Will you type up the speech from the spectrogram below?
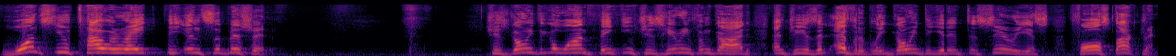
Once you tolerate the insubmission, she's going to go on thinking she's hearing from God, and she is inevitably going to get into serious false doctrine.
